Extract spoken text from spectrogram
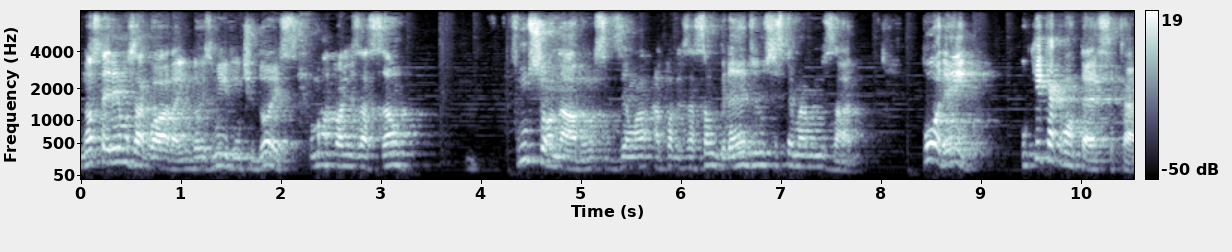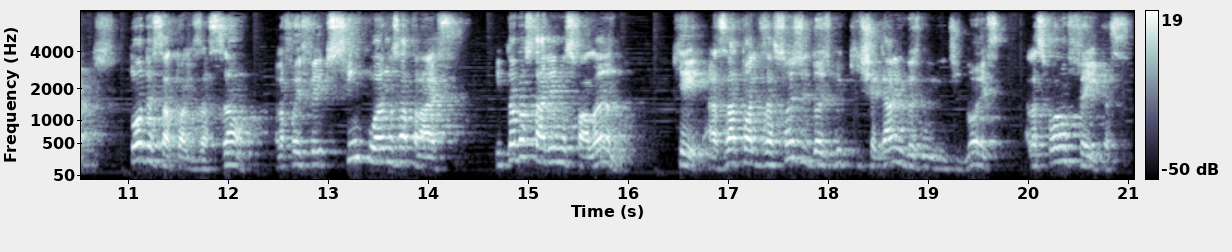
Nós teremos agora, em 2022, uma atualização funcional, vamos dizer, uma atualização grande no sistema harmonizado. Porém, o que, que acontece, Carlos? Toda essa atualização ela foi feita cinco anos atrás. Então, nós estaríamos falando que as atualizações de 2000 que chegaram em 2022, elas foram feitas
